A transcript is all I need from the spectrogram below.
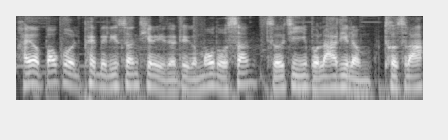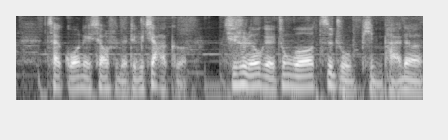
还有包括配备磷酸铁锂的这个 Model 3，则进一步拉低了特斯拉在国内销售的这个价格。其实留给中国自主品牌的。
